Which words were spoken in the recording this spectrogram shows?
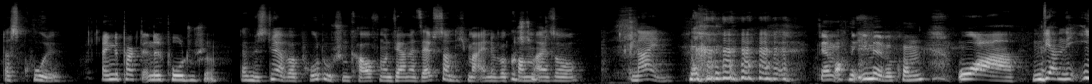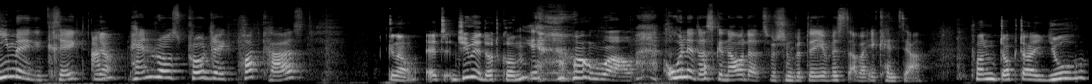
Das ist cool. Eingepackt in eine Po-Dusche. Da müssten wir aber Po-Duschen kaufen und wir haben ja selbst noch nicht mal eine bekommen. Also, nein. Wir haben auch eine E-Mail bekommen. Wow, wir haben eine E-Mail gekriegt an Ja. Penrose Project Podcast. Genau. At gmail.com wow. Ohne das genau dazwischen, bitte. Ihr wisst aber, ihr kennt's ja. von Dr. Jur,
